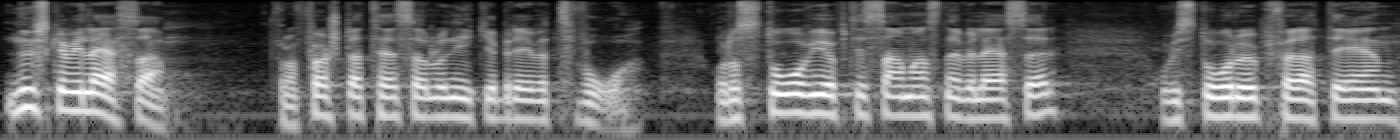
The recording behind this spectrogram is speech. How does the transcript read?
nu ska vi läsa från första Thessalonikerbrevet 2. Och då står vi upp tillsammans när vi läser. Och vi står upp för att det är en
